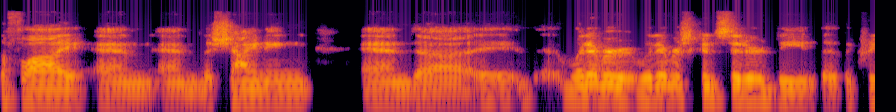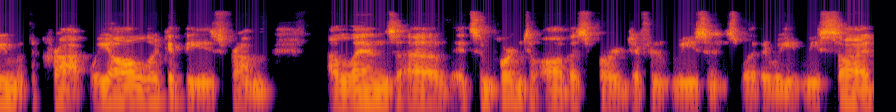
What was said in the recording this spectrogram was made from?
the fly and and the shining and uh, it- whatever whatever's considered the, the the cream of the crop. We all look at these from a lens of it's important to all of us for different reasons. Whether we we saw it,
